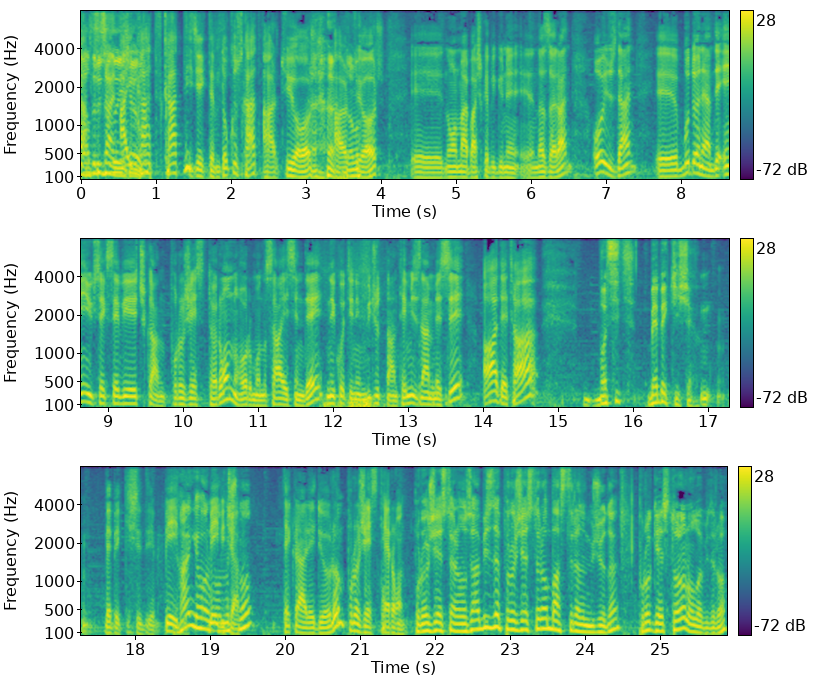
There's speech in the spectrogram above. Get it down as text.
Ay oldu. kat kat diyecektim. 9 kat artıyor. artıyor. Ee, normal başka bir güne e, nazaran. O yüzden e, bu dönemde en yüksek seviyeye çıkan progesteron hormonu sayesinde nikotinin vücuttan temizlenmesi adeta Basit bebek işi. bebek dişi diyeyim. Baby, Hangi hormonmuş baby bu? Tekrar ediyorum. Progesteron. Progesteron. O zaman biz de progesteron bastıralım vücuda. Progesteron olabilir o.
